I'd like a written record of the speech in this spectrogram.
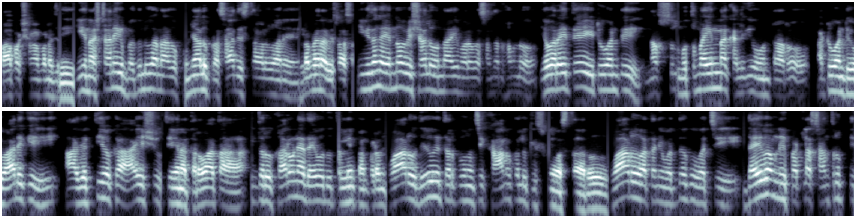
పాప క్షమాపణ ఈ నష్టానికి బదులుగా నాకు పుణ్యాలు ప్రసాదిస్తాడు అనే దృఢమైన విశ్వాసం. ఈ విధంగా ఎన్నో విషయాలు ఉన్నాయి. మరొక సందర్భంలో ఎవరైతే ఇటువంటి నఫ్సులు ముతుమైన కలిగి ఉంటారో అటువంటి వారికి ఆ వ్యక్తి యొక్క ఆయుష్ అయిన తర్వాత ఇద్దరు కారుణ్య దైవదూతల్ని పంపడం వారు దేవుని తరపు నుంచి కాను సేవకులు తీసుకుని వస్తారు. వారు అతని వద్దకు వచ్చి దైవం నీ పట్ల సంతృప్తి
